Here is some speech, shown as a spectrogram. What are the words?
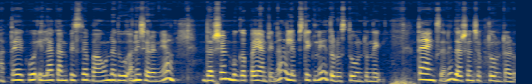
అత్తయ్యకు ఇలా కనిపిస్తే బాగుండదు అని శరణ్య దర్శన్ బుగ్గపై అంటిన లిప్స్టిక్ని తుడుస్తూ ఉంటుంది. థ్యాంక్స్ అని దర్శన్ చెప్తూ ఉంటాడు.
